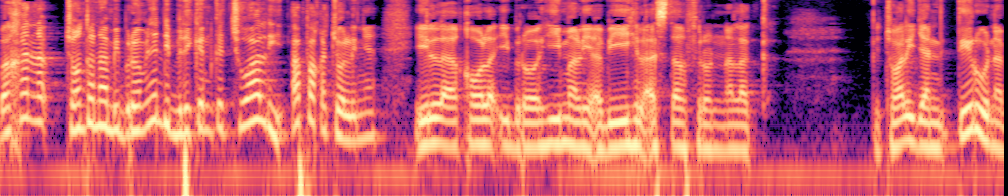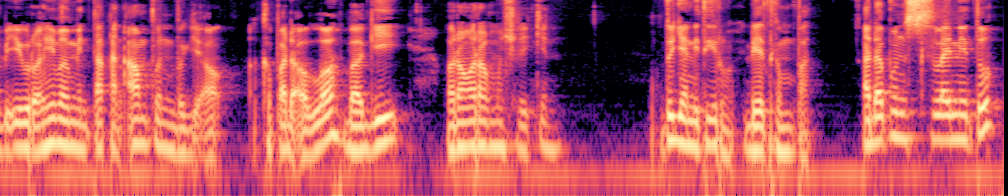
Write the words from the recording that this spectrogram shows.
Bahkan contoh Nabi Ibrahimnya diberikan kecuali. Apa kecualinya? Illa qaula Ibrahim li abihi astaghfirun lak. Kecuali jangan ditiru Nabi Ibrahim memintakan ampun bagi kepada Allah bagi orang-orang musyrikin. Itu jangan ditiru di ayat keempat. Adapun selain itu,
